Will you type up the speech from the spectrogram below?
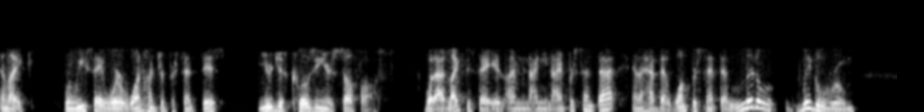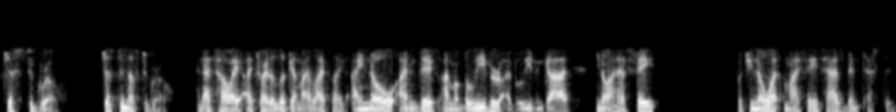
And like when we say we're 100% this, you're just closing yourself off. What I'd like to say is I'm 99% that, and I have that 1%, that little wiggle room just to grow, just enough to grow. And that's how I, I try to look at my life. Like, I know I'm this, I'm a believer, I believe in God, you know, I have faith. But you know what? My faith has been tested.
